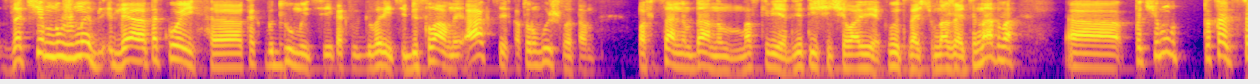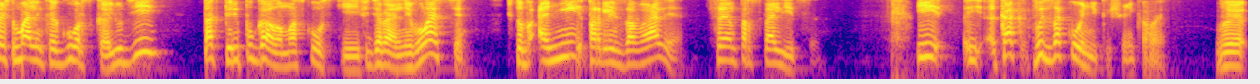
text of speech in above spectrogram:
зачем нужны для такой, как вы думаете, как вы говорите, бесславной акции, в котором вышло там по официальным данным в Москве 2000 человек, ну, это значит умножайте на 2, а, почему такая достаточно маленькая горстка людей так перепугала московские и федеральные власти, чтобы они парализовали центр столицы? И как вы законник еще, Николай? Вы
